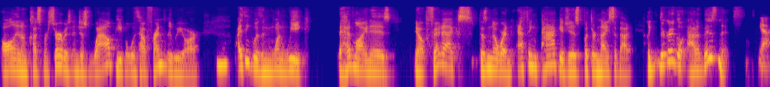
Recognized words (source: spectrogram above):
all in on customer service and just wow people with how friendly we are. Mm-hmm. I think within one week, the headline is, you know, FedEx doesn't know where an effing package is, but they're nice about it. Like they're going to go out of business. Yeah.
